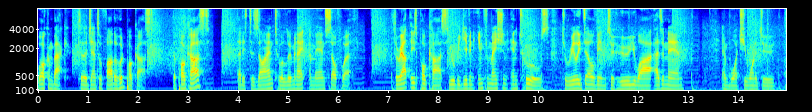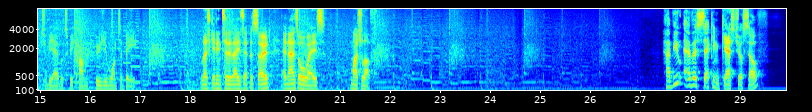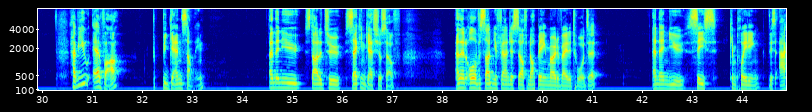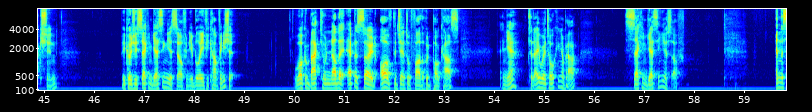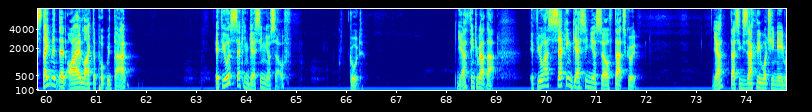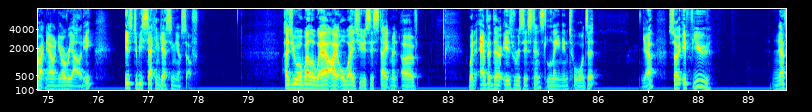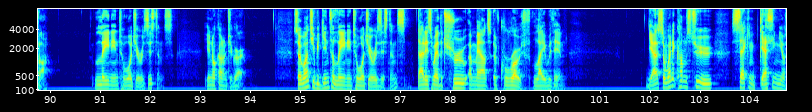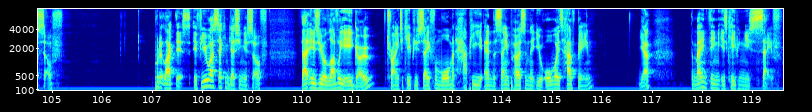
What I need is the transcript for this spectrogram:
Welcome back to the Gentle Fatherhood Podcast, the podcast that is designed to illuminate a man's self worth. Throughout these podcasts, you will be given information and tools to really delve into who you are as a man and what you want to do to be able to become who you want to be. Let's get into today's episode, and as always, much love. Have you ever second guessed yourself? Have you ever began something and then you started to second guess yourself and then all of a sudden you found yourself not being motivated towards it and then you cease completing this action because you're second guessing yourself and you believe you can't finish it. Welcome back to another episode of the Gentle Fatherhood podcast. And yeah, today we're talking about second guessing yourself. And the statement that I like to put with that if you're second guessing yourself, good. Yeah, think about that. If you are second guessing yourself, that's good. Yeah, that's exactly what you need right now in your reality is to be second guessing yourself. As you are well aware, I always use this statement of whenever there is resistance, lean in towards it. Yeah. So if you never lean in towards your resistance, you're not going to grow. So once you begin to lean in towards your resistance, that is where the true amounts of growth lay within. Yeah, so when it comes to second guessing yourself, put it like this if you are second guessing yourself, that is your lovely ego trying to keep you safe and warm and happy and the same person that you always have been. Yeah, the main thing is keeping you safe.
